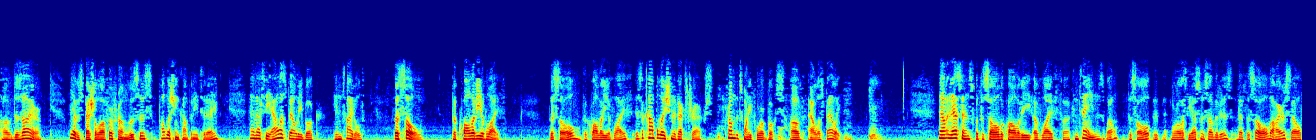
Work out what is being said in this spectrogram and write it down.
of desire. We have a special offer from Lucis Publishing Company today, and that's the Alice Bailey book entitled The Soul, The Quality of Life. The Soul, The Quality of Life is a compilation of extracts from the 24 books of Alice Bailey. Now, in essence, what the soul, the quality of life, uh, contains, well, the soul, more or less the essence of it is that the soul, the higher self,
